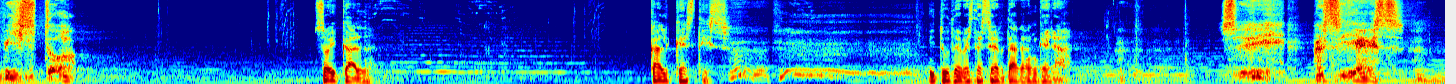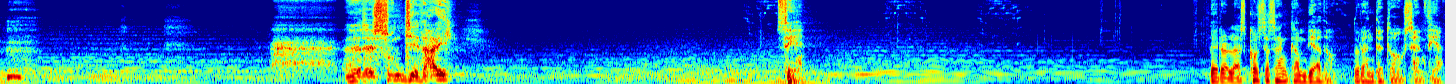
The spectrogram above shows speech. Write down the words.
Visto. Soy Cal. Cal Kestis. Y tú debes de ser Daganguera. Sí, así es. ¿Eres un Jedi? Sí. Pero las cosas han cambiado durante tu ausencia.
